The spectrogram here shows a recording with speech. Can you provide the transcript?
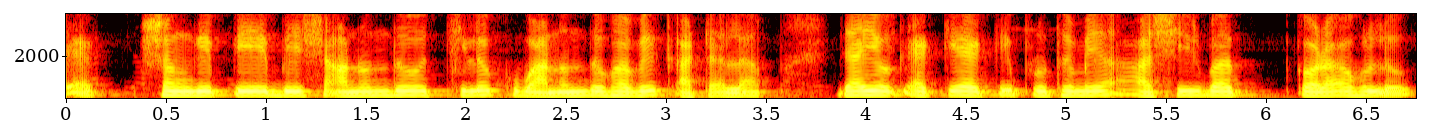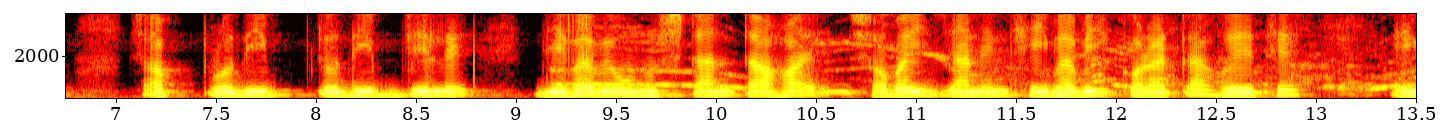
একসঙ্গে পেয়ে বেশ আনন্দ হচ্ছিল, খুব আনন্দভাবে কাটালাম। যাই হোক, একে একে প্রথমে আশীর্বাদ করা হলো, সব প্রদীপ প্রদীপ জেলে যেভাবে অনুষ্ঠানটা হয়, সবাই জানেন সেইভাবেই করাটা হয়েছে। এই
